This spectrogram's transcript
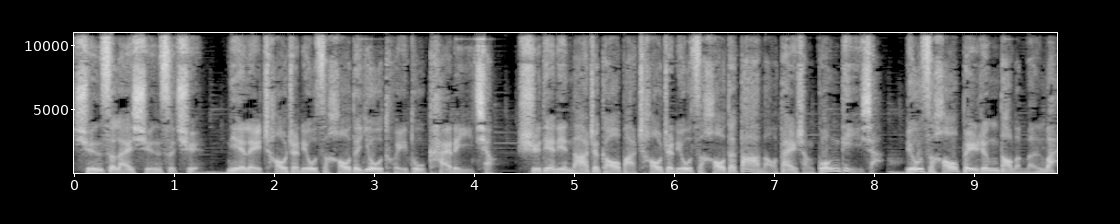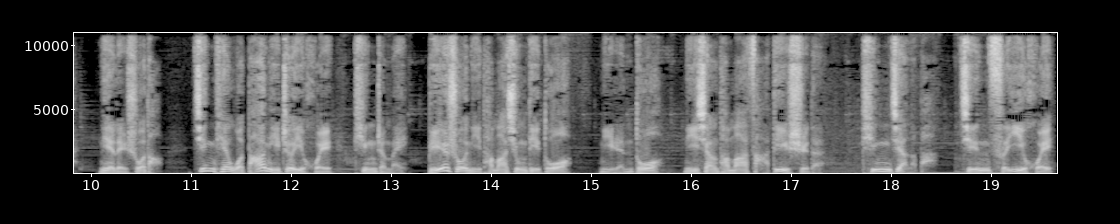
寻思来寻思去，聂磊朝着刘子豪的右腿肚开了一枪。史殿林拿着镐把朝着刘子豪的大脑袋上咣地一下，刘子豪被扔到了门外。聂磊说道。今天我打你这一回，听着没？别说你他妈兄弟多，你人多，你像他妈咋地似的，听见了吧？仅此一回，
